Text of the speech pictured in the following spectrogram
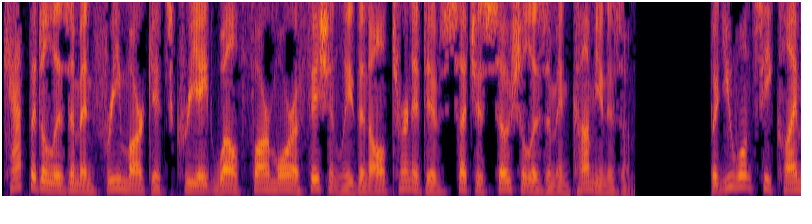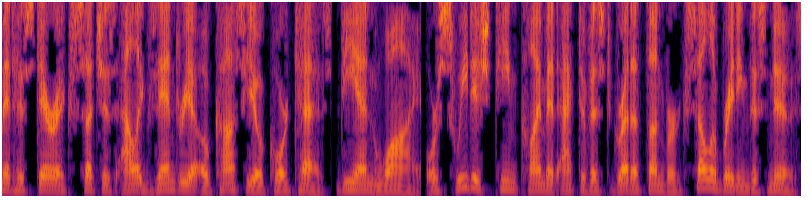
Capitalism and free markets create wealth far more efficiently than alternatives such as socialism and communism. But you won't see climate hysterics such as Alexandria Ocasio-Cortez or Swedish teen climate activist Greta Thunberg celebrating this news.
